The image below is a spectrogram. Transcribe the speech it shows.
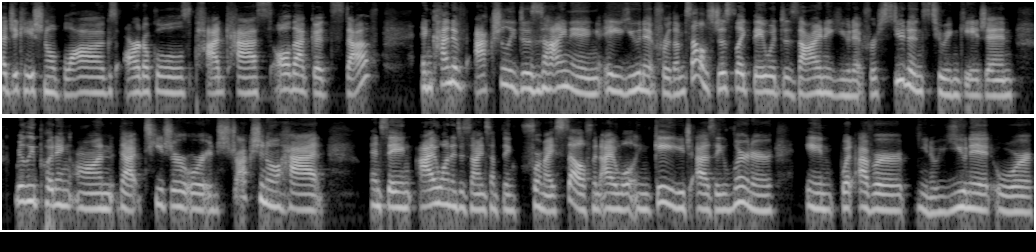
educational blogs, articles, podcasts, all that good stuff, and kind of actually designing a unit for themselves, just like they would design a unit for students to engage in, really putting on that teacher or instructional hat and saying, I want to design something for myself and I will engage as a learner in whatever you know unit or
